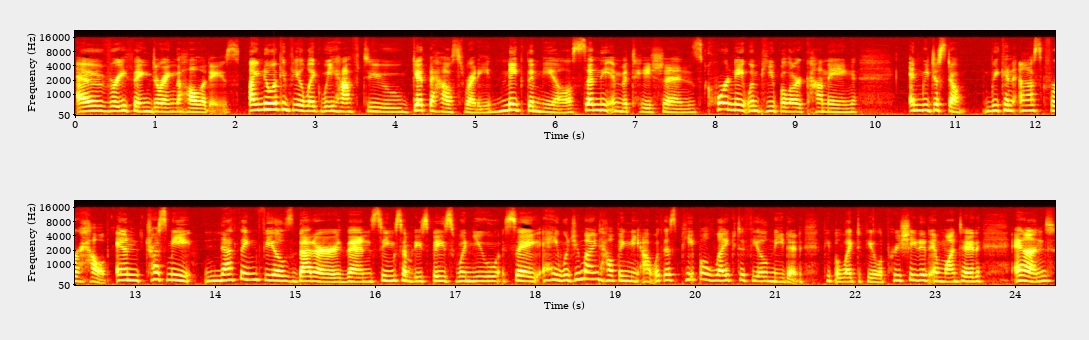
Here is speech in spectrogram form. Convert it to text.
everything during the holidays? I know it can feel like we have to get the house ready, make the meal, send the invitations, coordinate when people are coming, and we just don't we can ask for help. And trust me, nothing feels better than seeing somebody's face when you say, Hey, would you mind helping me out with this? People like to feel needed, people like to feel appreciated and wanted. And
